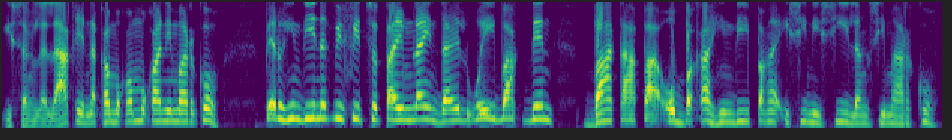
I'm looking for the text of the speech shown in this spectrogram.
isang lalaki na kamukha-mukha ni Marco. Pero hindi nag-fit sa timeline dahil way back then, bata pa o baka hindi pa nga isinisilang si Marco.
